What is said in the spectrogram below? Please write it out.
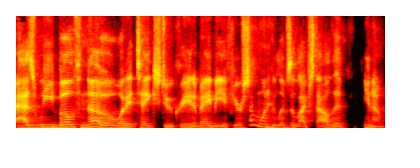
as we both know what it takes to create a baby, if you're someone who lives a lifestyle that, you know,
